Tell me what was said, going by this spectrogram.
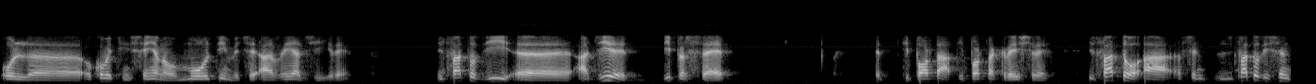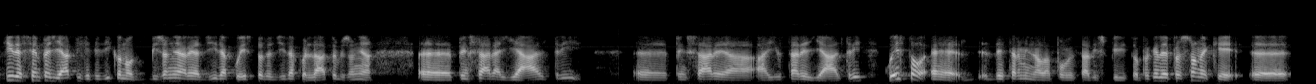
o, il, o come ti insegnano molti invece a reagire. Il fatto di eh, agire di per sé eh, ti porta, ti porta a crescere. Il fatto, a, il fatto, di sentire sempre gli altri che ti dicono bisogna reagire a questo, reagire a quell'altro, bisogna eh, pensare agli altri, eh, pensare a, a, aiutare gli altri, questo eh, determina la povertà di spirito, perché le persone che eh,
